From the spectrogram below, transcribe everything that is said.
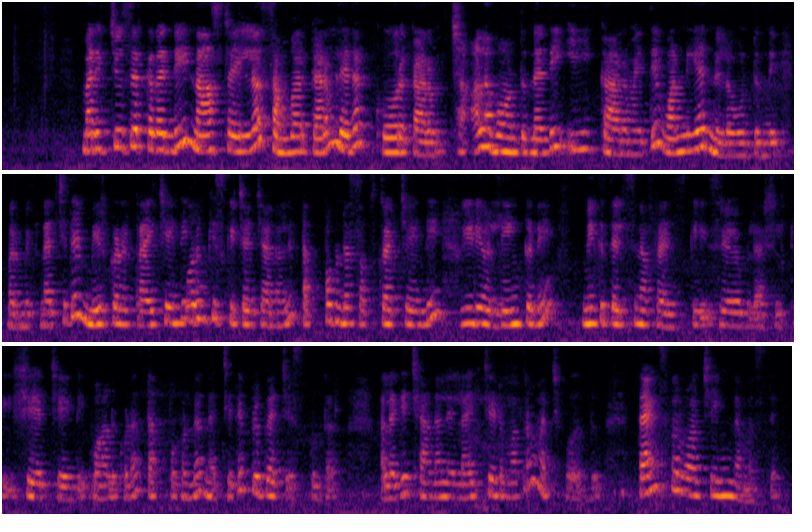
మరి చూసారు కదండి నా స్టైల్లో సంబార్ కారం లేదా కూర కారం చాలా బాగుంటుందండి. ఈ కారం అయితే వన్ ఇయర్ నిల్వ ఉంటుంది. మరి మీకు నచ్చితే మీరు కూడా ట్రై చేయండి. ఓరంకిస్ కిచెన్ ఛానల్ని తప్పకుండా సబ్స్క్రైబ్ చేయండి. వీడియో లింక్ని మీకు తెలిసిన ఫ్రెండ్స్కి శ్రేయోభిలాషులకి షేర్ చేయండి. వాళ్ళు కూడా తప్పకుండా నచ్చితే ప్రిపేర్ చేసుకుంటారు. అలాగే ఛానల్ని లైక్ చేయడం మాత్రం మర్చిపోవద్దు. Thanks for watching. నమస్తే.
